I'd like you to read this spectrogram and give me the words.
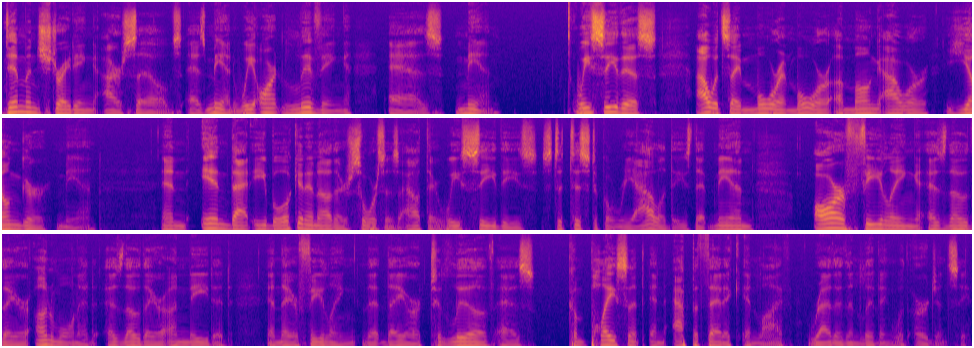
demonstrating ourselves as men. We aren't living as men. We see this, I would say, more and more among our younger men. And in that ebook and in other sources out there, we see these statistical realities that men are feeling as though they are unwanted, as though they are unneeded, and they are feeling that they are to live as complacent and apathetic in life rather than living with urgency.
